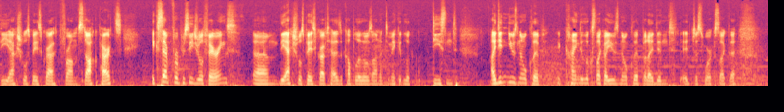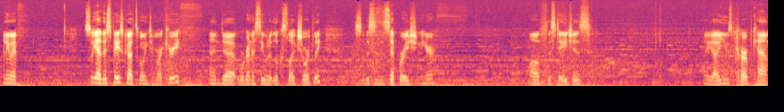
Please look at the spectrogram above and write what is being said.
the actual spacecraft from stock parts, except for procedural fairings. Um, the actual spacecraft has a couple of those on it to make it look decent. I didn't use no clip. It kind of looks like I used no clip, but I didn't. It just works like that. Anyway, so yeah, this spacecraft's going to Mercury, and uh, we're going to see what it looks like shortly. So this is the separation here of the stages. Oh yeah, I used KerbCam,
